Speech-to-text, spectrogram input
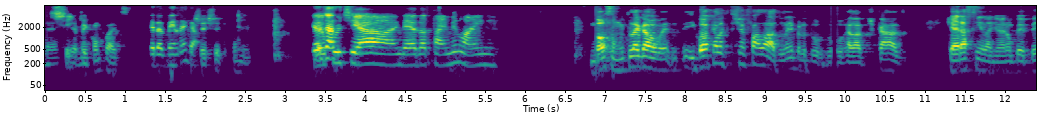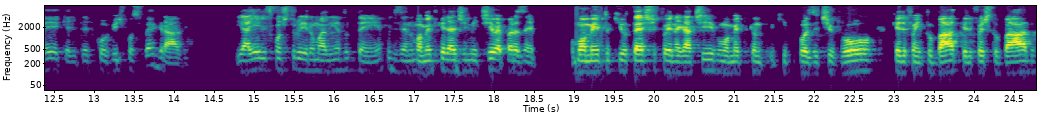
É, é bem complexo. Era bem legal. Achei chique também. Eu Eu, já curti a ideia da timeline. Nossa, muito legal. É Igual aquela que você tinha falado, lembra do, do relato de caso? Que era assim, Elaine, era um bebê que ele teve Covid e ficou super grave. E aí eles construíram uma linha do tempo, dizendo o momento que ele admitiu é, por exemplo, o momento que o teste foi negativo, o momento que, que positivou, que ele foi entubado, que ele foi estubado.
